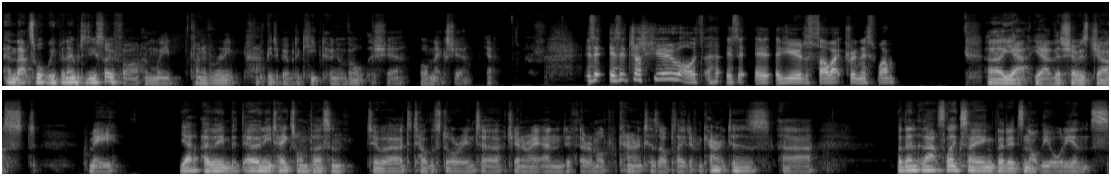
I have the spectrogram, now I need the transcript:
and that's what we've been able to do so far. And we kind of really happy to be able to keep doing a Vault this year or next year. Yeah. is it is it just you, or is, is it are you the sole actor in this one? Uh, yeah. Yeah. This show is just me. Yeah. I mean, it only takes one person to uh, to tell the story and to generate. And if there are multiple characters, I'll play different characters. Uh, but then that's like saying that it's not the audience.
